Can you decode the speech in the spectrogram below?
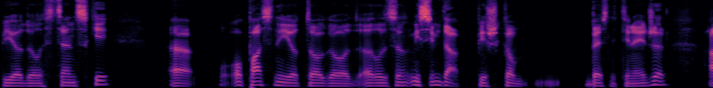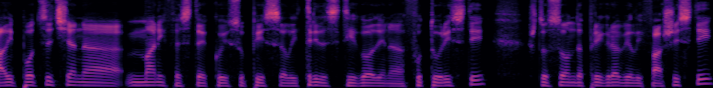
bio adolescenski, uh, opasniji od toga, od, mislim da, piše kao besni tinejdžer, ali podsjeća na manifeste koji su pisali 30. godina futuristi, što su onda prigrabili fašisti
